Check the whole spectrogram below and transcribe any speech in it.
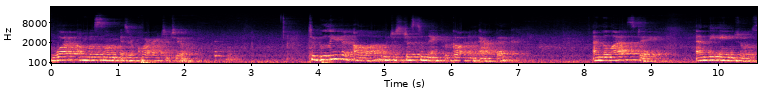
what a Muslim is required to do. To believe in Allah, which is just a name for God in Arabic, and the last day, and the angels,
